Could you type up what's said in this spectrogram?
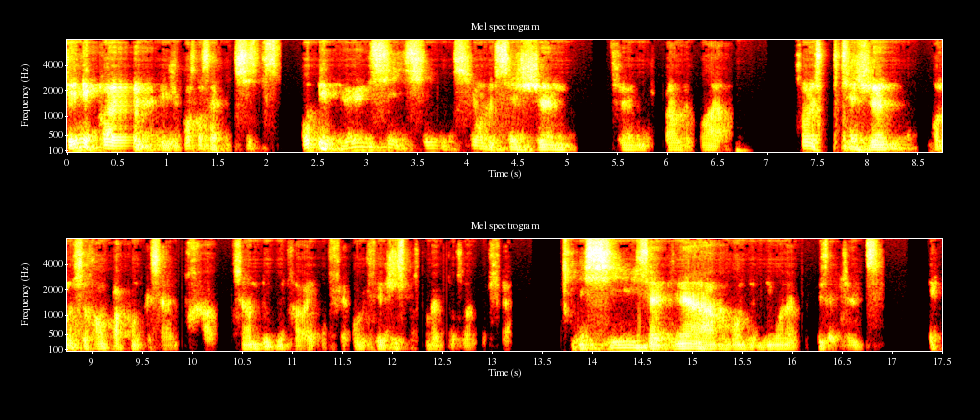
une école, et je pense que ça au début, si, si, si on le sait jeune, jeune, je parle de moi, quand on est jeune, on ne se rend pas compte que c'est un, c'est un double travail qu'on fait. On le fait juste parce qu'on a besoin de le faire. Et si ça vient à un moment donné on est un peu plus adulte et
